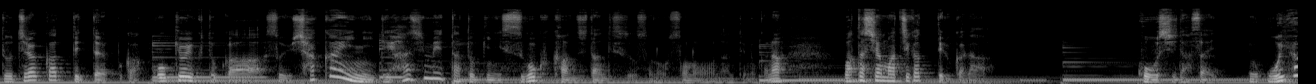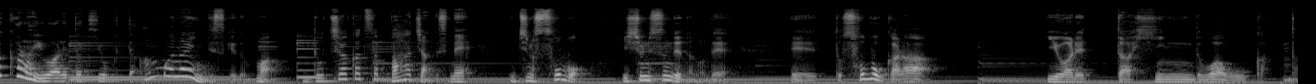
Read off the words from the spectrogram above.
どちらかって言ったらやっぱ学校教育とかそういう社会に出始めた時にすごく感じたんですよ。そのその何て言うのかな。私は間違ってるからこうしなさい。親から言われた記憶ってあんまないんですけどまあどちらかって言ったらばあちゃんですね。うちの祖母一緒に住んでたので、えー、っと祖母から言われてた頻度は多かった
